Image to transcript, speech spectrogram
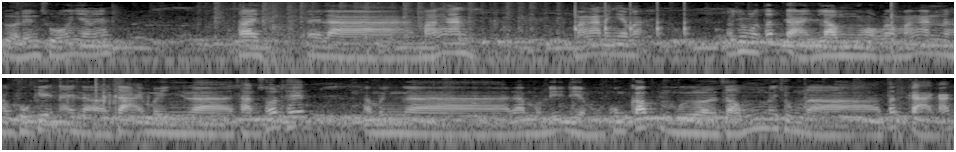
Cửa lên xuống anh em nhé. Đây đây là máng ăn. Máng ăn anh em ạ. Nói chung là tất cả lồng hoặc là máng ăn hoặc phụ kiện này là ở trại mình là sản xuất hết. Là mình là, là một địa điểm cung cấp vừa giống nói chung là tất cả các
